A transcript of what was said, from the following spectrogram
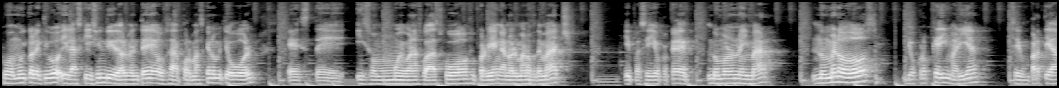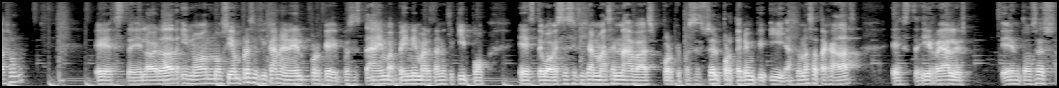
jugó muy colectivo y las que hizo individualmente, o sea, por más que no metió gol, este, hizo muy buenas jugadas, jugó súper bien, ganó el man of the match. Y pues sí, yo creo que número Neymar. Número dos, yo creo que Di María, sí, un partidazo. Este, la verdad, y no, no siempre se fijan en él porque pues está Mbappé y Neymar están en su equipo. Este, o a veces se fijan más en Navas porque pues es el portero y hace unas atajadas este, irreales. Entonces,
